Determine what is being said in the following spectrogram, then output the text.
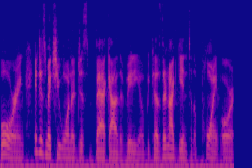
boring, it just makes you want to just back out of the video because they're not getting to the point or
